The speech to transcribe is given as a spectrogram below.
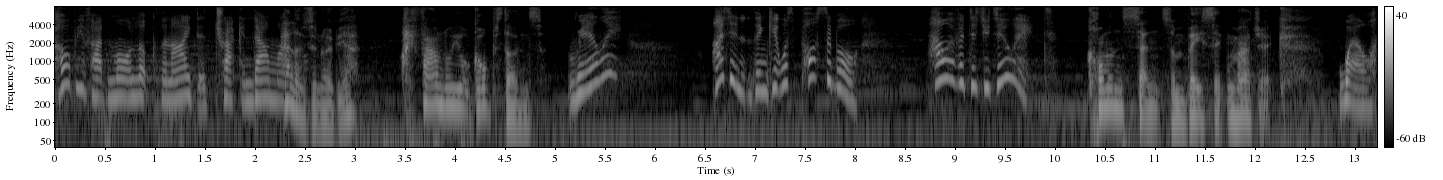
Hope you've had more luck than I did tracking down my. Hello, Zenobia. I found all your gobstones. Really? I didn't think it was possible. However did you do it? Common sense and basic magic. Well,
